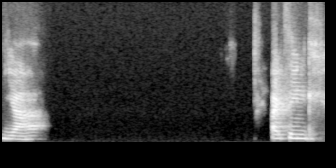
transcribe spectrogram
yeah, I think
